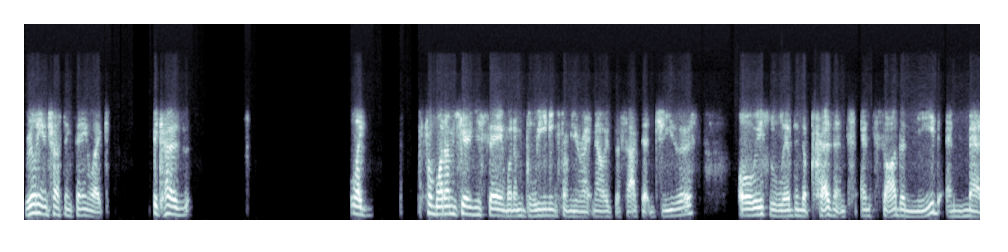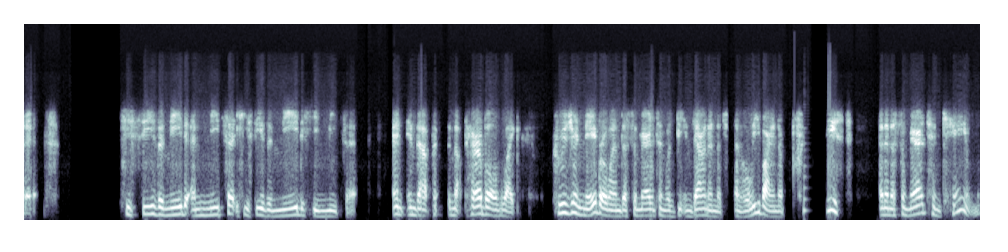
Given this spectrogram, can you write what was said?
really interesting thing, like because like from what I'm hearing you say and what I'm gleaning from you right now is the fact that Jesus always lived in the present and saw the need and met it. He sees a need and meets it. He sees a need, he meets it. And in that in that parable of like, who's your neighbor when the Samaritan was beaten down and the, and a Levi and a priest, and then a Samaritan came,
